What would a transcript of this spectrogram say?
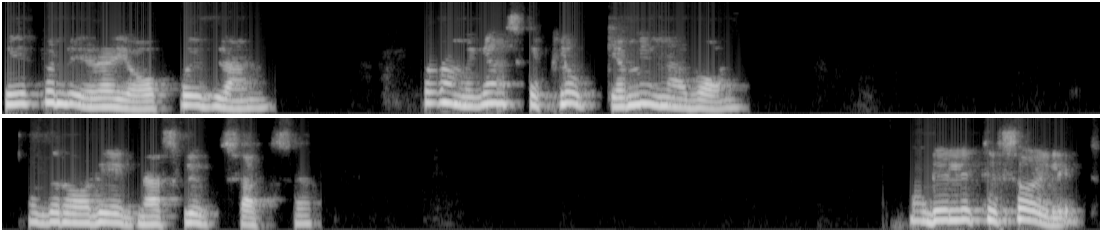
Det funderar jag på ibland. För de är ganska kloka, mina barn. Och drar egna slutsatser. Och det är lite sorgligt.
